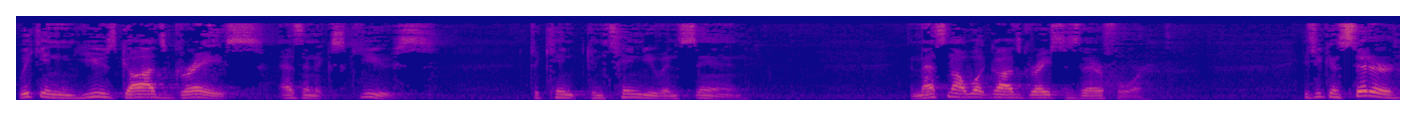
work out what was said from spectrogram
We can use God's grace as an excuse to continue in sin. And that's not what God's grace is there for. If you consider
